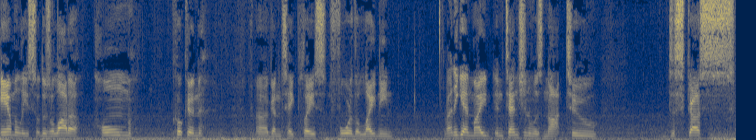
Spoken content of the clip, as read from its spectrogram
Amalie. So there's a lot of home cooking uh, going to take place for the Lightning. And again, my intention was not to discuss,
